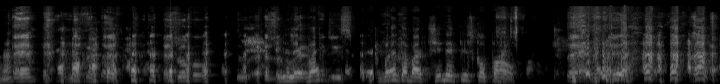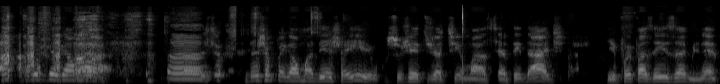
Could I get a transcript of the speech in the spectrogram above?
Né? É, é verdade. É jogo, é jogo Ele levanta, levanta a batina episcopal. É. deixa, eu pegar uma, deixa, deixa, eu pegar uma deixa aí. O sujeito já tinha uma certa idade e foi fazer exame, né?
